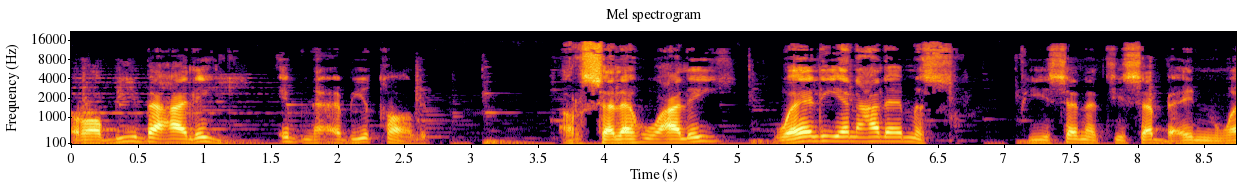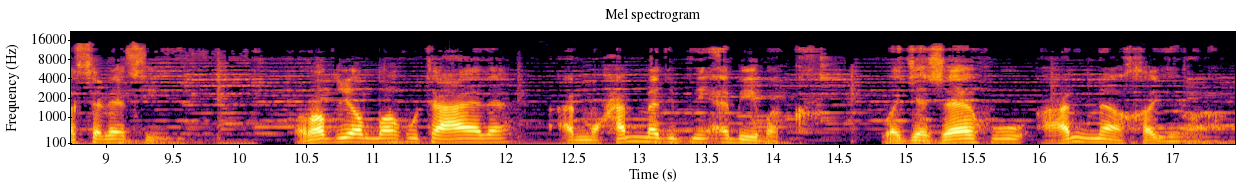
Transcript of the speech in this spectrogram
ربيب علي ابن أبي طالب. أرسله علي واليا على مصر في سنة سبع وثلاثين. رضي الله تعالى عن محمد بن أبي بكر وجزاه عنا خيرا.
